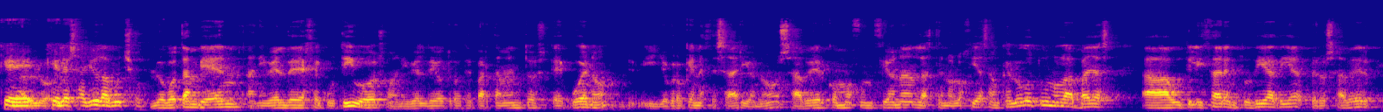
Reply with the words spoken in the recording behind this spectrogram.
que, Claro. que les ayuda mucho. Luego también a nivel de ejecutivos o a nivel de otros departamentos es bueno y yo creo que es necesario, ¿no? Saber cómo funcionan las tecnologías, aunque luego tú no las vayas a utilizar en tu día a día, pero saber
